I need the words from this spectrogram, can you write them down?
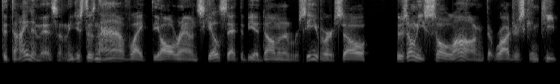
the dynamism. He just doesn't have like the all round skill set to be a dominant receiver. So there's only so long that Rodgers can keep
